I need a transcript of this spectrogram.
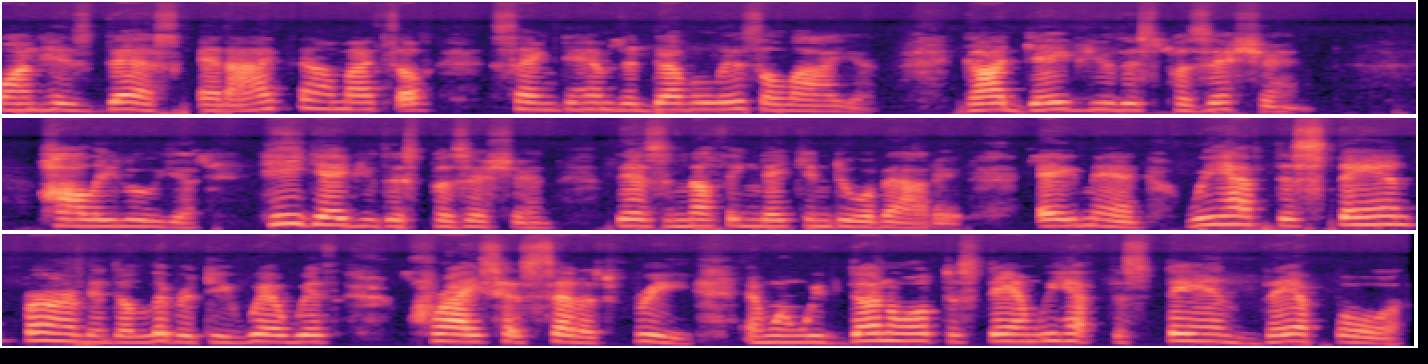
on his desk. And I found myself saying to him, The devil is a liar. God gave you this position. Hallelujah. He gave you this position. There's nothing they can do about it. Amen. We have to stand firm in the liberty wherewith Christ has set us free. And when we've done all to stand, we have to stand therefore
